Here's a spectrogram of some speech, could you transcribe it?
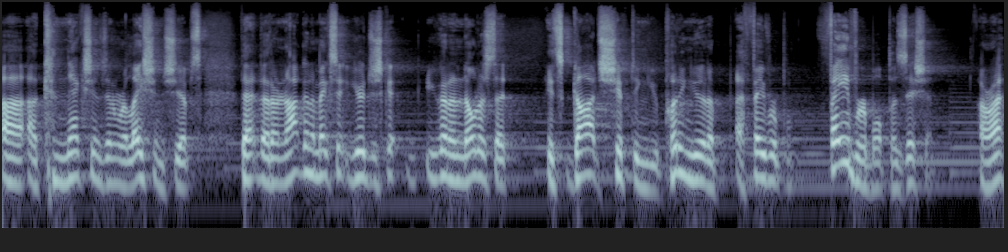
uh, uh, connections and relationships that, that are not going to make sense. You're just you're going to notice that it's God shifting you, putting you in a, a favorable favorable position. All right,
